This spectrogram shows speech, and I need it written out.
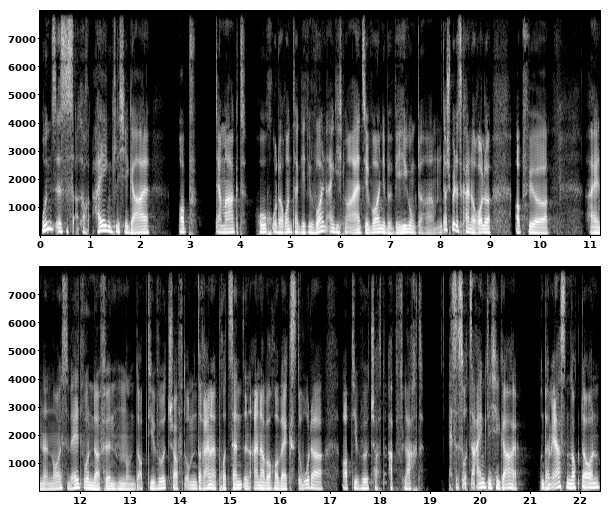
uns ist es auch eigentlich egal, ob der Markt hoch oder runter geht. Wir wollen eigentlich nur eins, wir wollen die Bewegung da haben. Da spielt es keine Rolle, ob wir ein neues Weltwunder finden und ob die Wirtschaft um 300 Prozent in einer Woche wächst oder ob die Wirtschaft abflacht. Es ist uns eigentlich egal. Und beim ersten Lockdown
